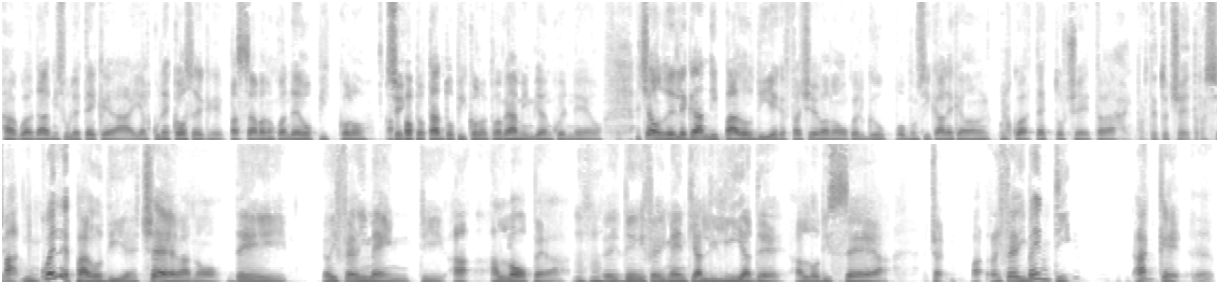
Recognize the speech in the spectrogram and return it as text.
a- guardarmi sulle teche Rai, alcune cose che passavano quando ero piccolo, Sì. proprio tanto piccolo, i programmi in bianco e nero. E c'erano delle grandi parodie che facevano quel gruppo musicale che era il quartetto Cetra. Ah, il quartetto Cetra, sì. Ma in quelle parodie c'erano dei riferimenti a- all'opera, eh, dei riferimenti all'Iliade, all'Odissea, ma riferimenti anche eh,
